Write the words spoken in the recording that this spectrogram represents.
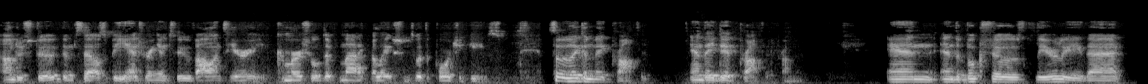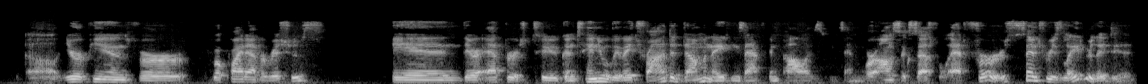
understood themselves to be entering into voluntary commercial diplomatic relations with the Portuguese, so they can make profit, and they did profit from it. And and the book shows clearly that uh, Europeans were were quite avaricious in their efforts to continually, they tried to dominate these African policies and were unsuccessful at first. Centuries later, they did.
